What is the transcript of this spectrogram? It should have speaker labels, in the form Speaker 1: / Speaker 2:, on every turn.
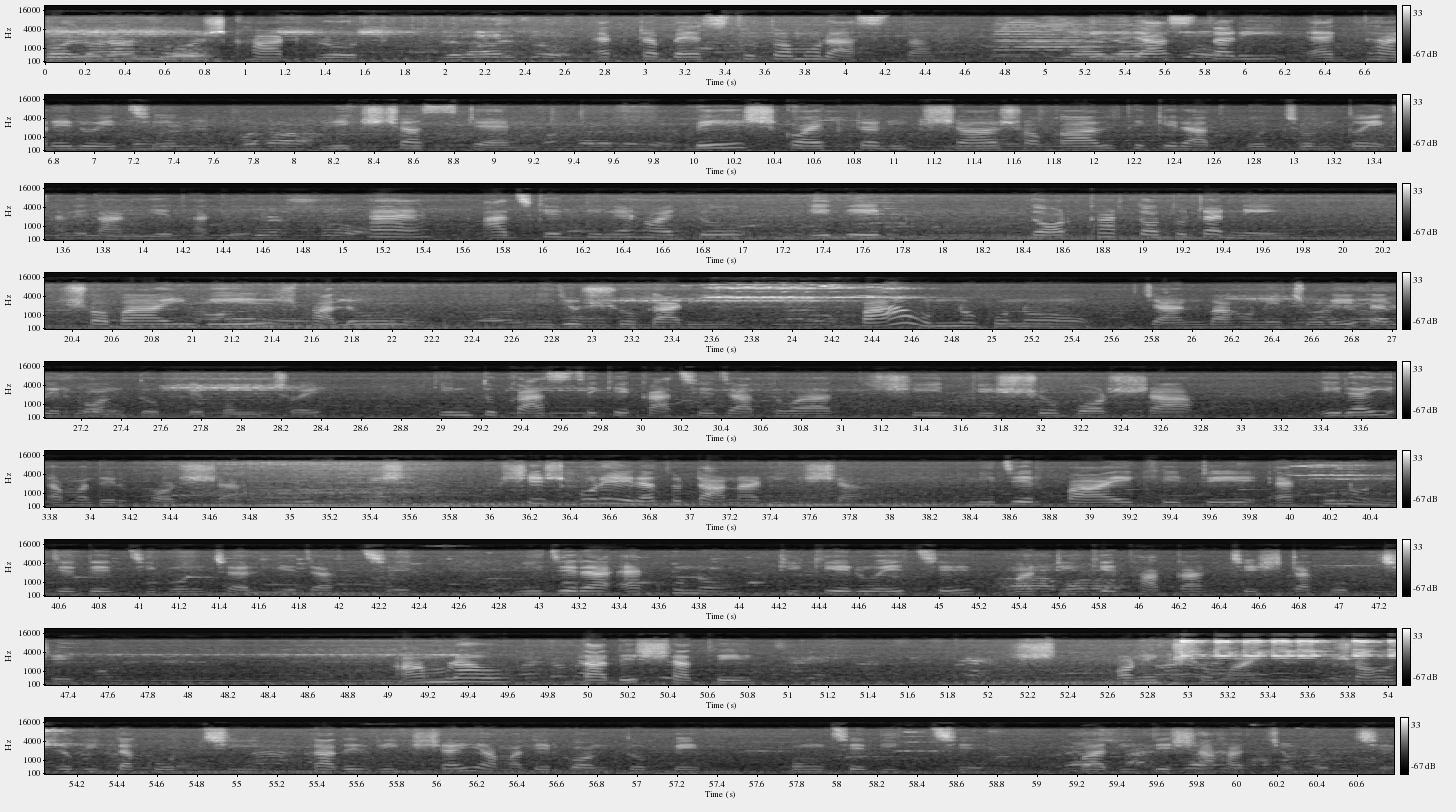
Speaker 1: বলরাম ঘোষ ঘাট রোড। একটা ব্যস্ততম রাস্তা। এই রাস্তারই এক ধারে রয়েছে রিক্সা স্ট্যান্ড। বেশ কয়েকটা রিক্সা সকাল থেকে রাত পর্যন্ত এখানে দাঁড়িয়ে থাকে। হ্যাঁ আজকের দিনে হয়তো এদের দরকার ততটা নেই। সবাই বেশ ভালো নিজস্ব গাড়ি বা অন্য কোনো যানবাহনে চড়ে তাদের গন্তব্যে পৌঁছয়। কিন্তু কাছ থেকে কাছে যাতায়াত শীত, গ্রীষ্ম, বর্ষা, এরাই আমাদের ভরসা। বিশ- বিশেষ করে এরা তো টানা রিক্সা। নিজের পায়ে খেটে এখনও নিজেদের জীবন চালিয়ে যাচ্ছে। নিজেরা এখনও টিকে রয়েছে বা টিকে থাকার চেষ্টা করছে। আমরাও তাদের সাথে অনেক সময় সহযোগিতা করছি। তাদের রিক্সাই আমাদের গন্তব্যে পৌঁছে দিচ্ছে বা দিতে সাহায্য করছে।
